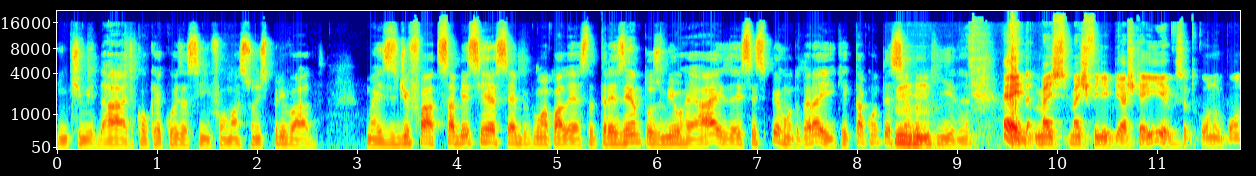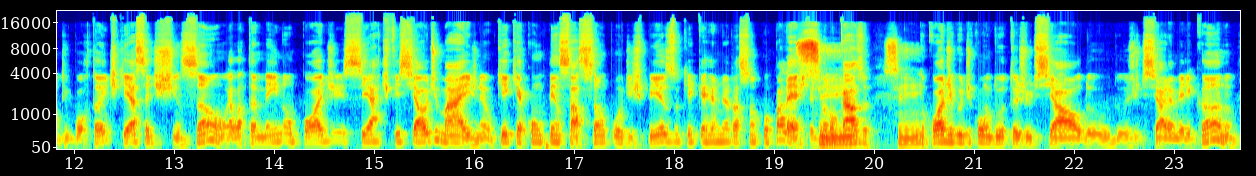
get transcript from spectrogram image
intimidade, qualquer coisa assim, informações privadas. Mas, de fato, saber se recebe para uma palestra 300 mil reais, aí você se pergunta, peraí, o que está acontecendo uhum. aqui, né? É, mas, mas, Felipe, acho que aí você tocou num ponto importante, que essa distinção, ela também não pode ser artificial demais, né? O que, que é compensação por despesa, o que, que é remuneração por palestra. Sim, então, no caso, sim. no Código de Conduta Judicial do, do Judiciário Americano,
